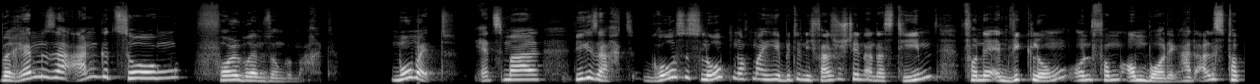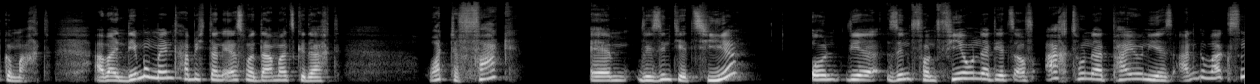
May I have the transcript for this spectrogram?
Bremse angezogen, Vollbremsung gemacht. Moment, Jetzt mal, wie gesagt, großes Lob nochmal hier, bitte nicht falsch verstehen, an das Team von der Entwicklung und vom Onboarding. Hat alles top gemacht. Aber in dem Moment habe ich dann erstmal damals gedacht, what the fuck? Ähm, wir sind jetzt hier und wir sind von 400 jetzt auf 800 Pioneers angewachsen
